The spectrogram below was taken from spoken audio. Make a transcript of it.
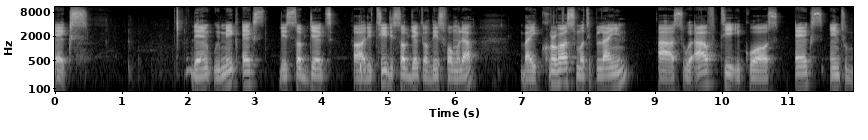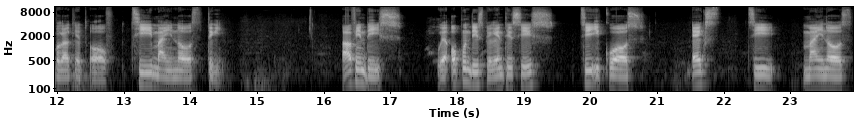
x. Then we make x the subject, uh, the t the subject of this formula by cross multiplying as we have t equals x into bracket of t minus 3. Having this, we open this parenthesis t equals x t minus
